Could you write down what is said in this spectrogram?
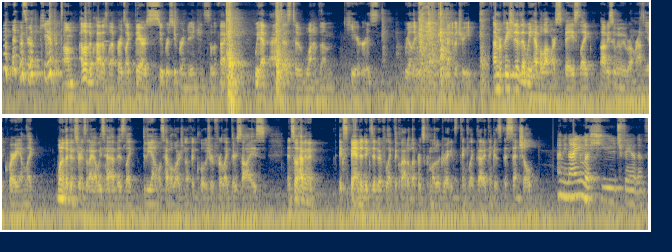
it was really cute. Um, I love the clouded leopards. Like they are super, super endangered. So the fact that we have access to one of them here is really, really kind of a treat. I'm appreciative that we have a lot more space. Like obviously when we roam around the aquarium, like one of the concerns that I always have is like, do the animals have a large enough enclosure for like their size? And so having an expanded exhibit for like the clouded leopards, Komodo dragons, and things like that, I think is essential. I mean, I am a huge fan of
